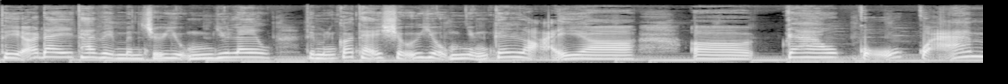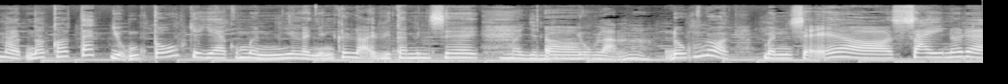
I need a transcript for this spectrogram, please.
Thì ở đây thay vì mình sử dụng dưa leo thì mình có thể sử dụng những cái loại uh, uh, rau củ quả mà nó có tác dụng tốt cho da của mình như là những cái loại vitamin C. Mà dùng, uh, lạnh à? đúng rồi. Mình sẽ uh, xay nó ra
